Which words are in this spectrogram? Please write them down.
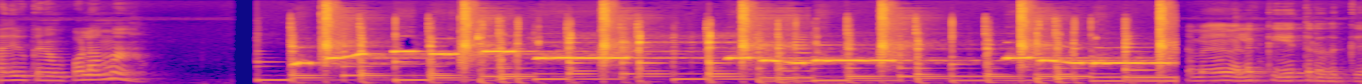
பதிவுக்கு நம்ம போகலாமா விளக்கு ஏற்றுறதுக்கு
